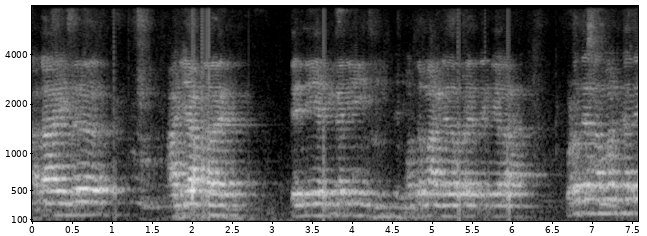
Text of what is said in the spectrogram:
आता इथं आजी आमदार आहेत. त्यांनी या ठिकाणी मत मागण्याचा प्रयत्न केला. थोडं त्यांना मन का ते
